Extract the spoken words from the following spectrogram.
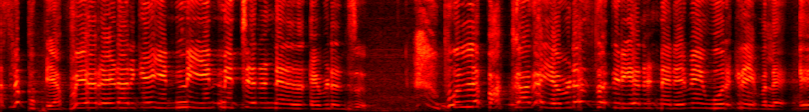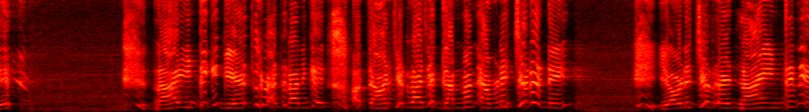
అసలు ఎఫ్ఐఆర్ వేయడానికే ఇన్ని ఇన్ని ఇచ్చానండి నేను ఎవిడెన్స్ ఫుల్ పక్కాగా ఎవిడెన్స్తో తిరిగానండి నేనేమి ఊరికి ఇవ్వలే. నా ఇంటికి గేట్లు పెట్టడానికి ఆ తాడిచెట్టు రాజా గన్మన్ ఎవడిచ్చాడండి? ఎవడిచ్చాడు రైట్ నా ఇంటిని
